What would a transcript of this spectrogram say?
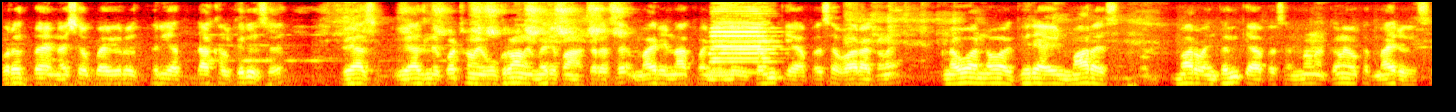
ભરતભાઈ અને અશોકભાઈ વિરુદ્ધ ફરિયાદ દાખલ કરી છે. વ્યાજ વ્યાજને પઠાણી ઉઘરાણી મારી પાસે કરે છે. મારી નાખવાની ધમકી આપે છે વારા ગણે અને અવારનવાર ઘેરે આવીને મારે છે. મારવાની ધમકી આપે છે અને મને ઘણી વખત માર્યો છે.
